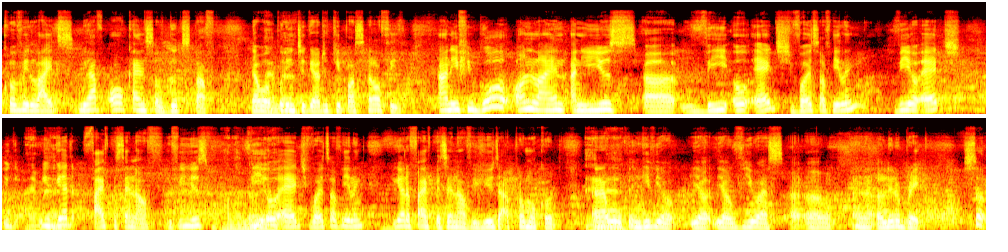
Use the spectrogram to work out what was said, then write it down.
COVID lights. We have all kinds of good stuff that we're Amen. putting together to keep us healthy. And if you go online and you use uh, VOH, Voice of Healing, VOH, you, you get five percent off. If you use Hallelujah. VOH, Voice of Healing, you get a five percent off. If you use that promo code, and I will Amen. can give your your, your viewers a, a, a little break. So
